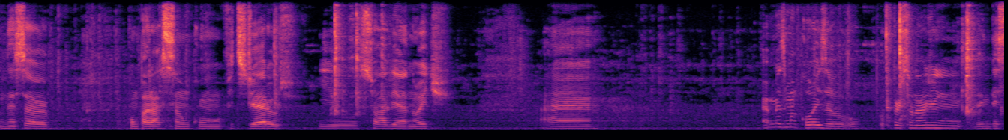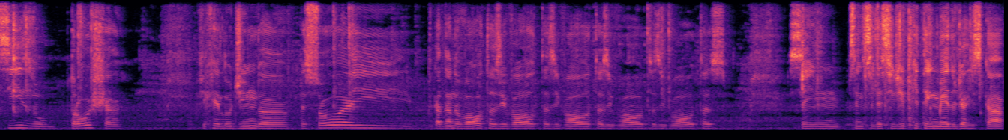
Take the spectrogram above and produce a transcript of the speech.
nessa comparação com Fitzgerald e o Suave à Noite, é, é a mesma coisa. O, o personagem indeciso, trouxa, fica iludindo a pessoa e fica dando voltas e voltas e voltas e voltas e voltas sem, sem se decidir porque tem medo de arriscar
